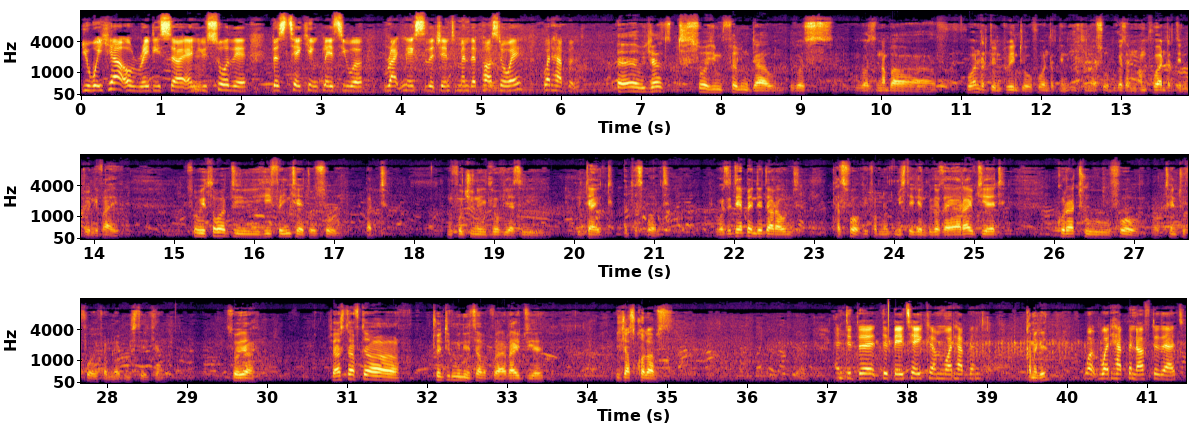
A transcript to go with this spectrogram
You were here already, sir, and you saw the, this taking place. You were right next to the gentleman that passed away. What happened? Uh, we just saw him falling down because he was number 420 or 418 or so, because I'm, I'm 425. So we thought he, he fainted or so, but unfortunately, obviously, he died at the spot. Because it happened at around past four, if I'm not mistaken, because I arrived here at quarter to four or 10 to four, if I'm not mistaken. So yeah, just after 20 minutes after I arrived here, he just collapsed. And did, the, did they take him? What happened? Come again? What, what happened after that?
